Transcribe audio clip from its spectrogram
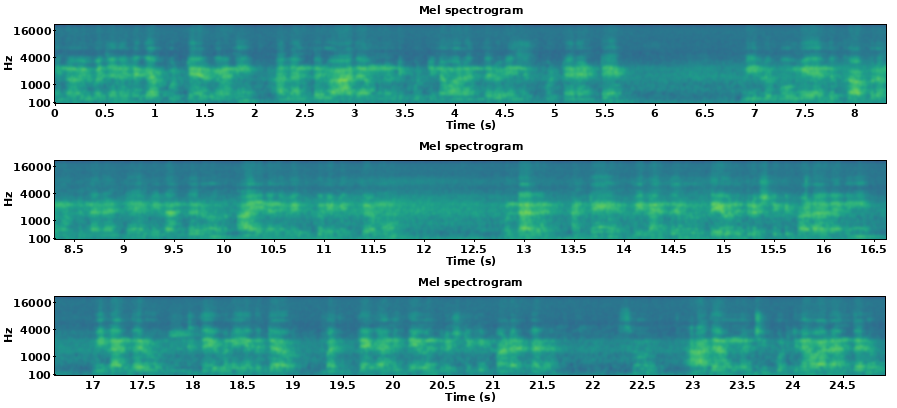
ఎన్నో విభజనలుగా పుట్టారు కానీ వాళ్ళందరూ ఆదాము నుండి పుట్టిన వారందరూ ఎందుకు పుట్టారంటే వీళ్ళు భూమి మీద ఎందుకు కాపురం ఉంటున్నారంటే వీళ్ళందరూ ఆయనని వెతుకు నిమిత్తము ఉండాలని. అంటే వీళ్ళందరూ దేవుని దృష్టికి పడాలని వీళ్ళందరూ దేవుని ఎదుట బతికితే కానీ దేవుని దృష్టికి పడరు కదా. సో ఆదాం నుంచి పుట్టిన వారందరూ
